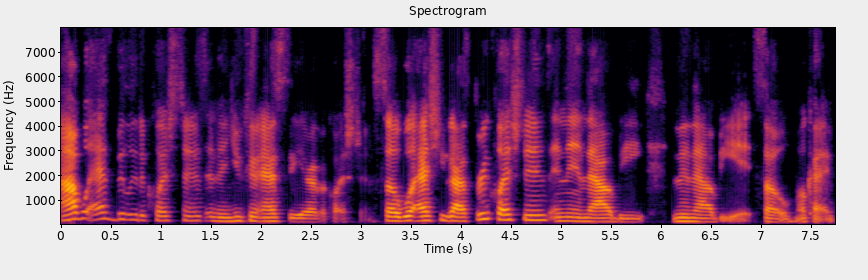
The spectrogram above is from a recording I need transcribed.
I will ask Billy the questions, and then you can ask Sierra the questions. So we'll ask you guys three questions, and then that'll be, and then that'll be it. So okay,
